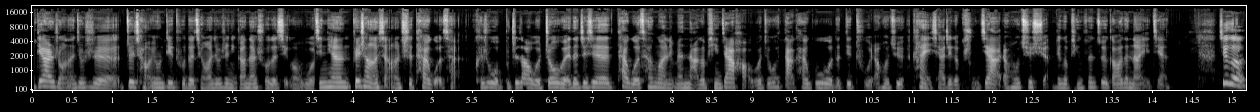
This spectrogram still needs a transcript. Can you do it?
第二种呢，就是最常用地图的情况，就是你刚才说的几个。我今天非常的想要吃泰国菜，可是我不知道我周围的这些泰国餐馆里面哪个评价好，我就会打开 Google 的地图，然后去看一下这个评价，然后去选这个评分最高的那一间。这个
